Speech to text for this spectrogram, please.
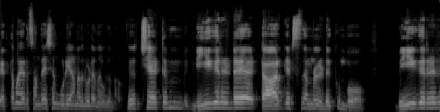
വ്യക്തമായ ഒരു സന്ദേശം കൂടിയാണ് അതിലൂടെ നൽകുന്നത്. തീർച്ചയായിട്ടും ഭീകരരുടെ ടാർഗറ്റ്സ് നമ്മൾ എടുക്കുമ്പോൾ ഭീകരർ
